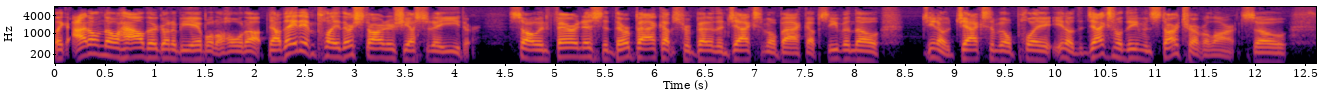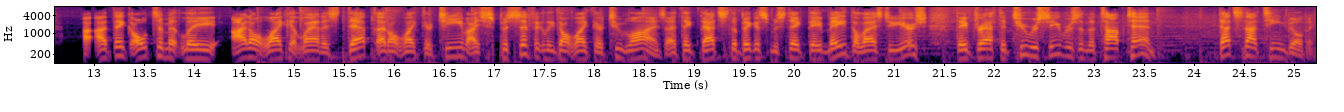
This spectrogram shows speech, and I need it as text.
Like I don't know how they're going to be able to hold up. Now they didn't play their starters yesterday either. So in fairness, their backups were better than Jacksonville backups, even though you know Jacksonville play. You know, the Jacksonville didn't even start Trevor Lawrence. So I think ultimately, I don't like Atlanta's depth. I don't like their team. I specifically don't like their two lines. I think that's the biggest mistake they've made the last two years. They've drafted two receivers in the top 10. That's not team building.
